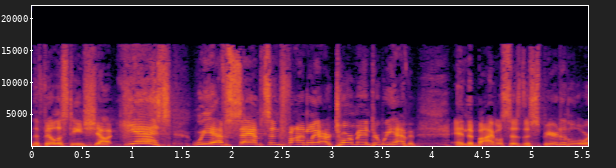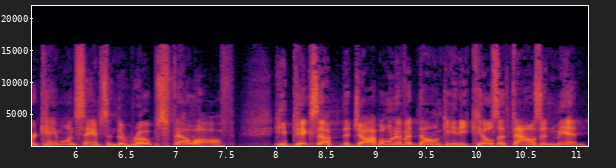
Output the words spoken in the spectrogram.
The Philistines shout, Yes, we have Samson, finally, our tormentor, we have him. And the Bible says the Spirit of the Lord came on Samson. The ropes fell off. He picks up the jawbone of a donkey and he kills a thousand men.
